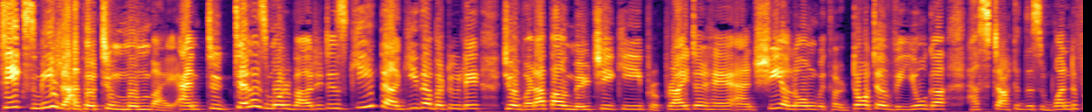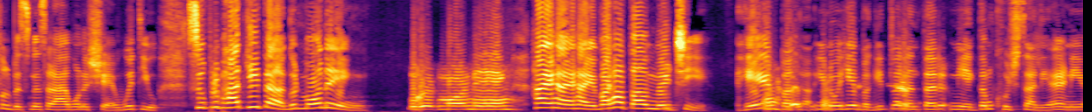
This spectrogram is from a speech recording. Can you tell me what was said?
takes me rather to Mumbai. And to tell us more about it is Geeta, Geeta Batule, jo Vada Pav Mirchi ki proprietor hai, and she along with her daughter Viyoga has started this wonderful business that I want to share with you. Suprabhat Geeta, good morning. Good morning. Hi, hi, hi. Vada Pav Mirchi. Hey you know हे बघितल्यानंतर मी एकदम खुश झाली आहे आणि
